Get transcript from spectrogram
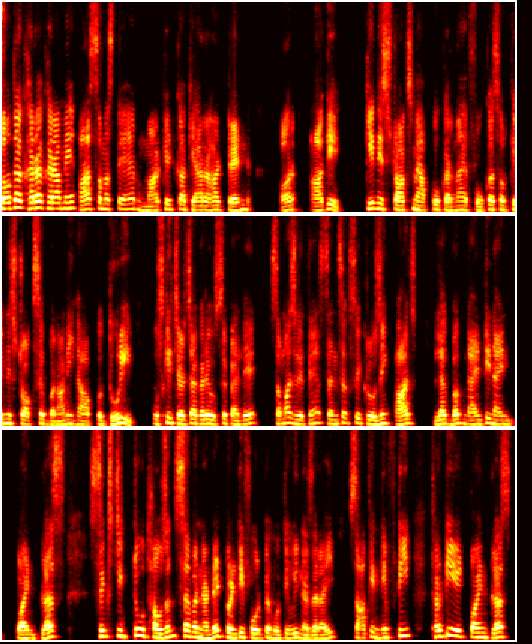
सौदा खरा खरा में आज समझते हैं मार्केट का क्या रहा ट्रेंड और आगे किन स्टॉक्स में आपको करना है फोकस और किन स्टॉक से बनानी है आपको दूरी उसकी चर्चा करें उससे पहले समझ लेते हैं सेंसेक्स की क्लोजिंग आज लगभग 99 पॉइंट प्लस 62,724 पे होती हुई नज़र आई। साथ ही निफ्टी 38 पॉइंट प्लस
